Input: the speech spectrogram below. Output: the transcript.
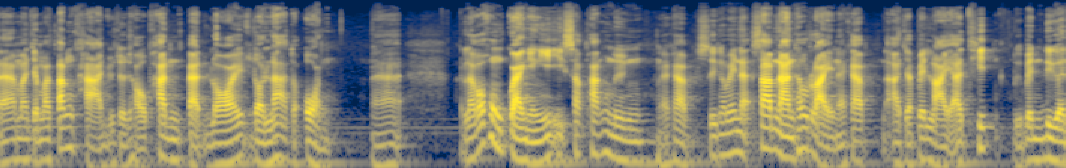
นะมันจะมาตั้งฐานอยู่แถวๆพันแปดร้อยดอลลาร์ต่อออนนะฮะแล้วก็คงแกว่งอย่างนี้อีกสักพักหนึ่งนะครับ ซึ่งก็ไม่น่าทราบนานเท่าไหร่นะครับ อาจจะเป็นหลายอาทิตย์หรือเป็นเดือน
